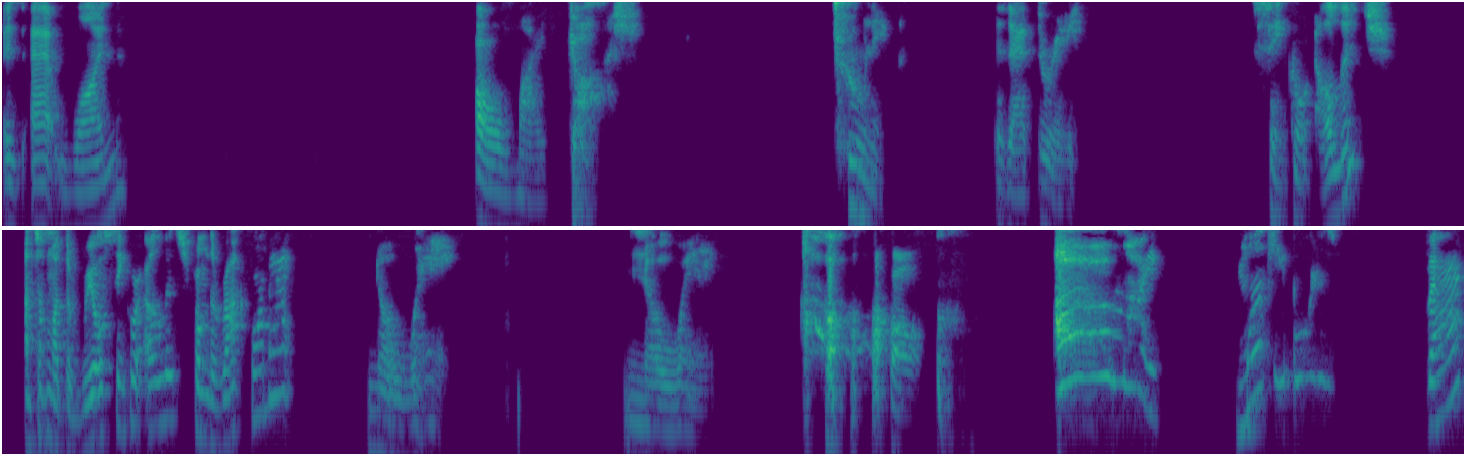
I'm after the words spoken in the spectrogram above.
is at one. Oh my gosh. Tuning is at three. Synchro Eldritch? I'm talking about the real Synchro Eldritch from the rock format? No way. No way. Oh, oh my monkey board is back?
